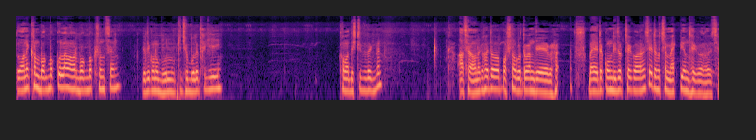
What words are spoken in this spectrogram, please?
তো অনেকক্ষণ বক বক করলাম আমার বক বক শুনছেন। যদি কোনো ভুল কিছু বলে থাকি, ক্ষমা দৃষ্টিতে দেখবেন। আচ্ছা অনেকে হয়তো প্রশ্ন করতে পারেন যে, ভাই, এটা কোন রিজোর্ট থেকে করা হয়েছে? এটা হচ্ছে ম্যাকপিয়ন থেকে করা হয়েছে।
